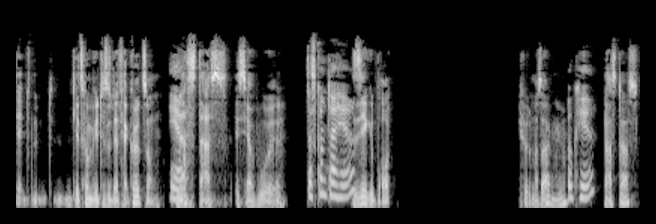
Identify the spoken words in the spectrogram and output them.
jetzt kommen wir wieder zu der Verkürzung. Ja. Lass das ist ja wohl Das kommt daher? sehr gebraucht. Ich würde mal sagen, ja. Okay, Lass das.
